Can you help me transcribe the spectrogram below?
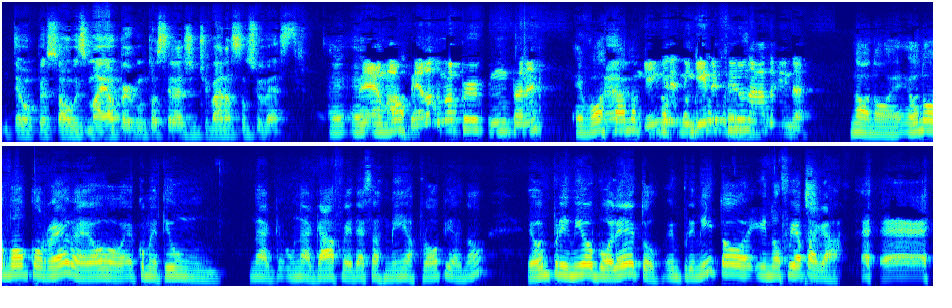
então, o pessoal, o Ismael, perguntou se a gente vai na São Silvestre. Eu, É eu uma vou, bela de uma pergunta, né? Eu vou estar no, Ninguém, no- ninguém no- definiu nada ainda. Não, não, eu não vou correr, eu, eu cometi um, uma, uma gafe dessas minhas próprias, não? Eu imprimi o boleto, imprimi todo e não fui a pagar.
